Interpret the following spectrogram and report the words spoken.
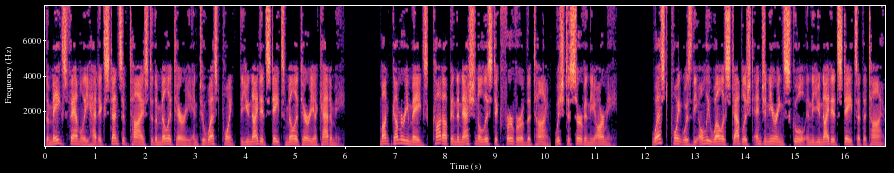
The Meigs family had extensive ties to the military and to West Point, the United States Military Academy. Montgomery Meigs, caught up in the nationalistic fervor of the time, wished to serve in the Army. West Point was the only well-established engineering school in the United States at the time.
